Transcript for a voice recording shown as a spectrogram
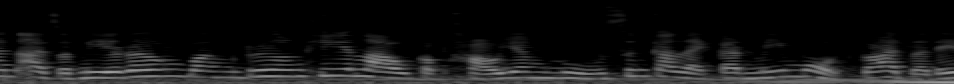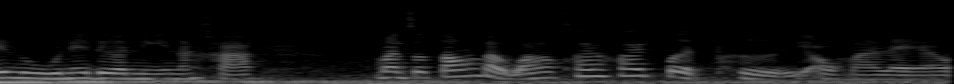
มันอาจจะมีเรื่องบางเรื่องที่เรากับเขายังรู้ ซึ่งกันและกันไม่หมดก็อาจจะได้รู้ในเดือนนี้นะคะ มันจะต้องแบบว่าค่อยๆเปิดเผยออกมาแล้ว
